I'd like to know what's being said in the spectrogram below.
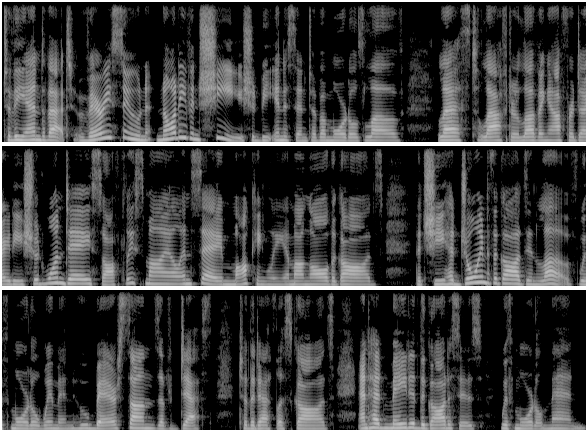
to the end that, very soon, not even she should be innocent of a mortal's love, lest laughter loving Aphrodite should one day softly smile and say mockingly among all the gods, that she had joined the gods in love with mortal women who bear sons of death to the deathless gods, and had mated the goddesses with mortal men.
